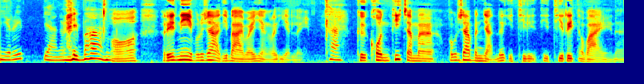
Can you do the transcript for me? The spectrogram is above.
มีฤทธิ์อย่างไรบ้าง อ๋อ ฤทธิ์นี่พระพุทธเจ้าอธิบายไว้อย่างละเอียดเลย ค่ะคือคนที่จะมาพระพุทธเจ้าบัญญัติเรื่องอิทธิอิทธิฤทธิ์เอาไว้นะ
